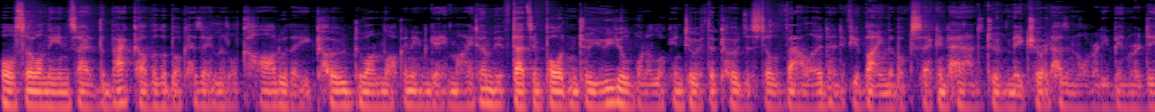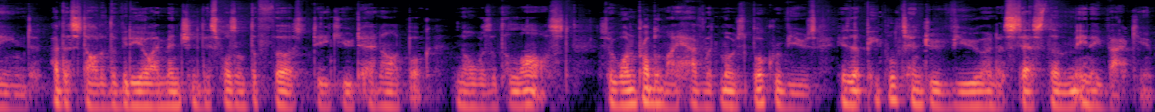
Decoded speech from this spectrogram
Also, on the inside of the back cover, the book has a little card with a code to unlock an in game item. If that's important to you, you'll want to look into if the codes are still valid and if you're buying the book secondhand to make sure it hasn't already been redeemed. At the start of the video, I mentioned this wasn't the first DQ10 art book, nor was it the last. So, one problem I have with most book reviews is that people tend to view and assess them in a vacuum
